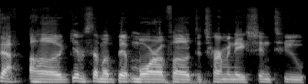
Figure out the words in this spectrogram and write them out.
def- uh, gives them a bit more of a determination to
